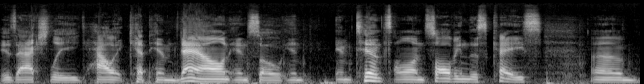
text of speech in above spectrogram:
is actually how it kept him down, and so in, intense on solving this case. Um,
